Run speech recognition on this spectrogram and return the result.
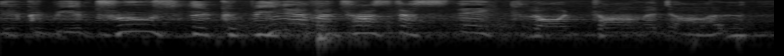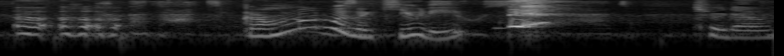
There could be a truce. There could be. Never trust a snake, Lord Garmadon. Oh, oh, oh. Remember that. Garmadon was a cutie. Sad. Trudeau.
